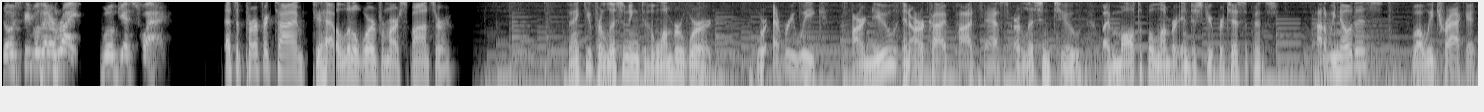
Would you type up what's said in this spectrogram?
those people that are right will get swag. That's a perfect time to have a little word from our sponsor. Thank you for listening to the Lumber Word where every week our new and archived podcasts are listened to by multiple lumber industry participants. How do we know this? Well, we track it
